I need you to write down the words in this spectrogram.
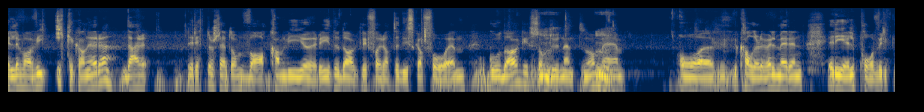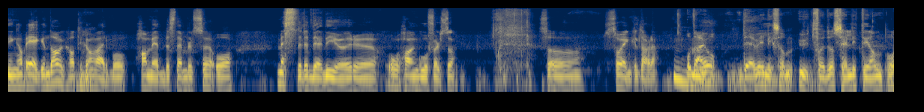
eller hva vi ikke kan gjøre. Det er rett og slett om hva kan vi gjøre i det daglige for at de skal få en god dag, som du nevnte nå. med og eh, vi kaller det vel mer en reell påvirkning av egen dag. At de kan være med å ha medbestemmelse og mestre det de gjør eh, og ha en god følelse. Så, så enkelt er det. Og det er jo det vi liksom utfordrer oss selv litt på,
